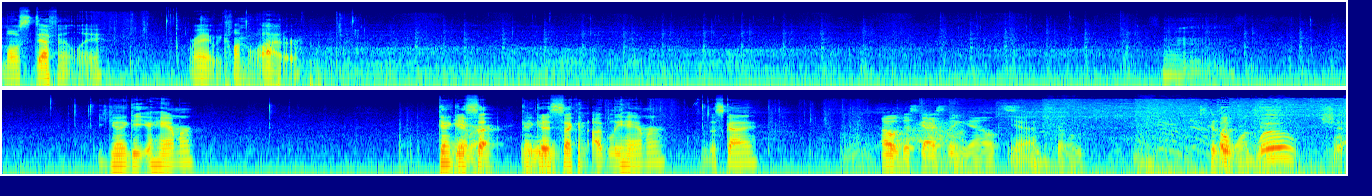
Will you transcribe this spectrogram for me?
Most definitely. Right, we climb the ladder. You gonna get your hammer? Gonna get a Hammer? Gonna get a second ugly hammer from this guy? Oh, this guy's thing? Yeah, let's, Yeah. let's kill him. Just because Oh, I want to. whoa! Shit.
